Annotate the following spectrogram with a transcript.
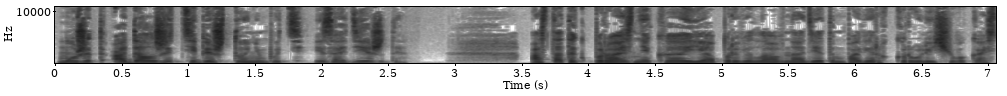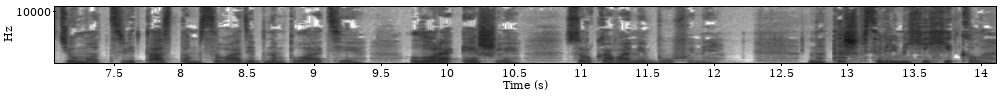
Может, одолжить тебе что-нибудь из одежды?» Остаток праздника я провела в надетом поверх кроличьего костюма цветастом свадебном платье Лора Эшли с рукавами-буфами. Наташа все время хихикала,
